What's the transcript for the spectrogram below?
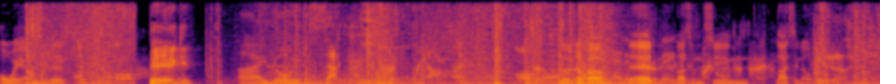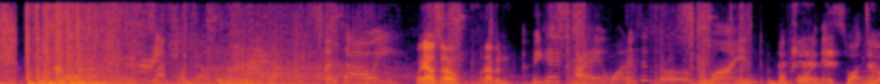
Oh wait, I don't see this. Big. I know exactly. Still jump up. Enemy Dead. remaining. Last one seen. Last seen elbow. Last one down. I'm sorry. Wait, how so? What happened? Because I wanted to throw a blind before they swung you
